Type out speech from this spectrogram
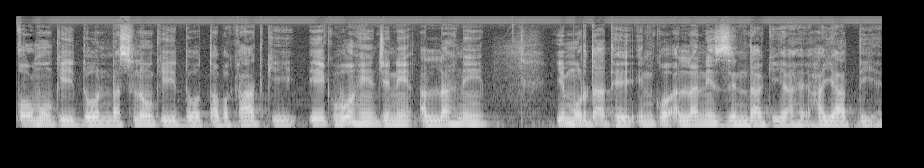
قوموں کی، دو نسلوں کی، دو طبقات کی ایک وہ ہیں جنہیں اللہ نے، یہ مردہ تھے، ان کو اللہ نے زندہ کیا ہے، حیات دی ہے۔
